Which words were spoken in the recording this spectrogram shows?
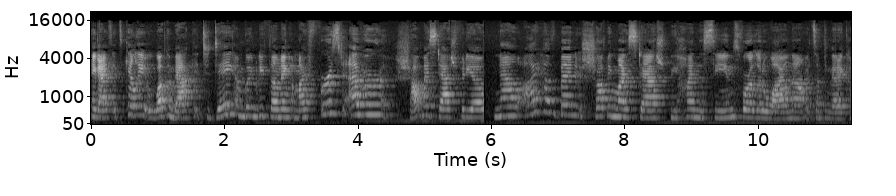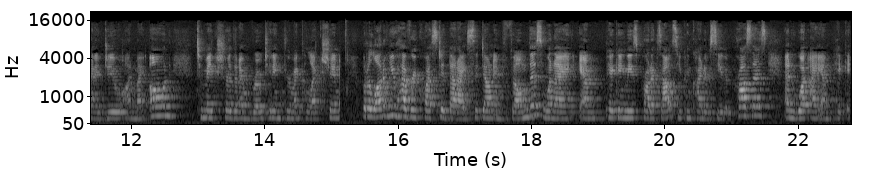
Hey guys, it's Kelly. Welcome back. Today I'm going to be filming my first ever Shop My Stash video. Now, I have been shopping my stash behind the scenes for a little while now. It's something that I kind of do on my own to make sure that I'm rotating through my collection. But a lot of you have requested that I sit down and film this when I am picking these products out so you can kind of see the process and what I am picking.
